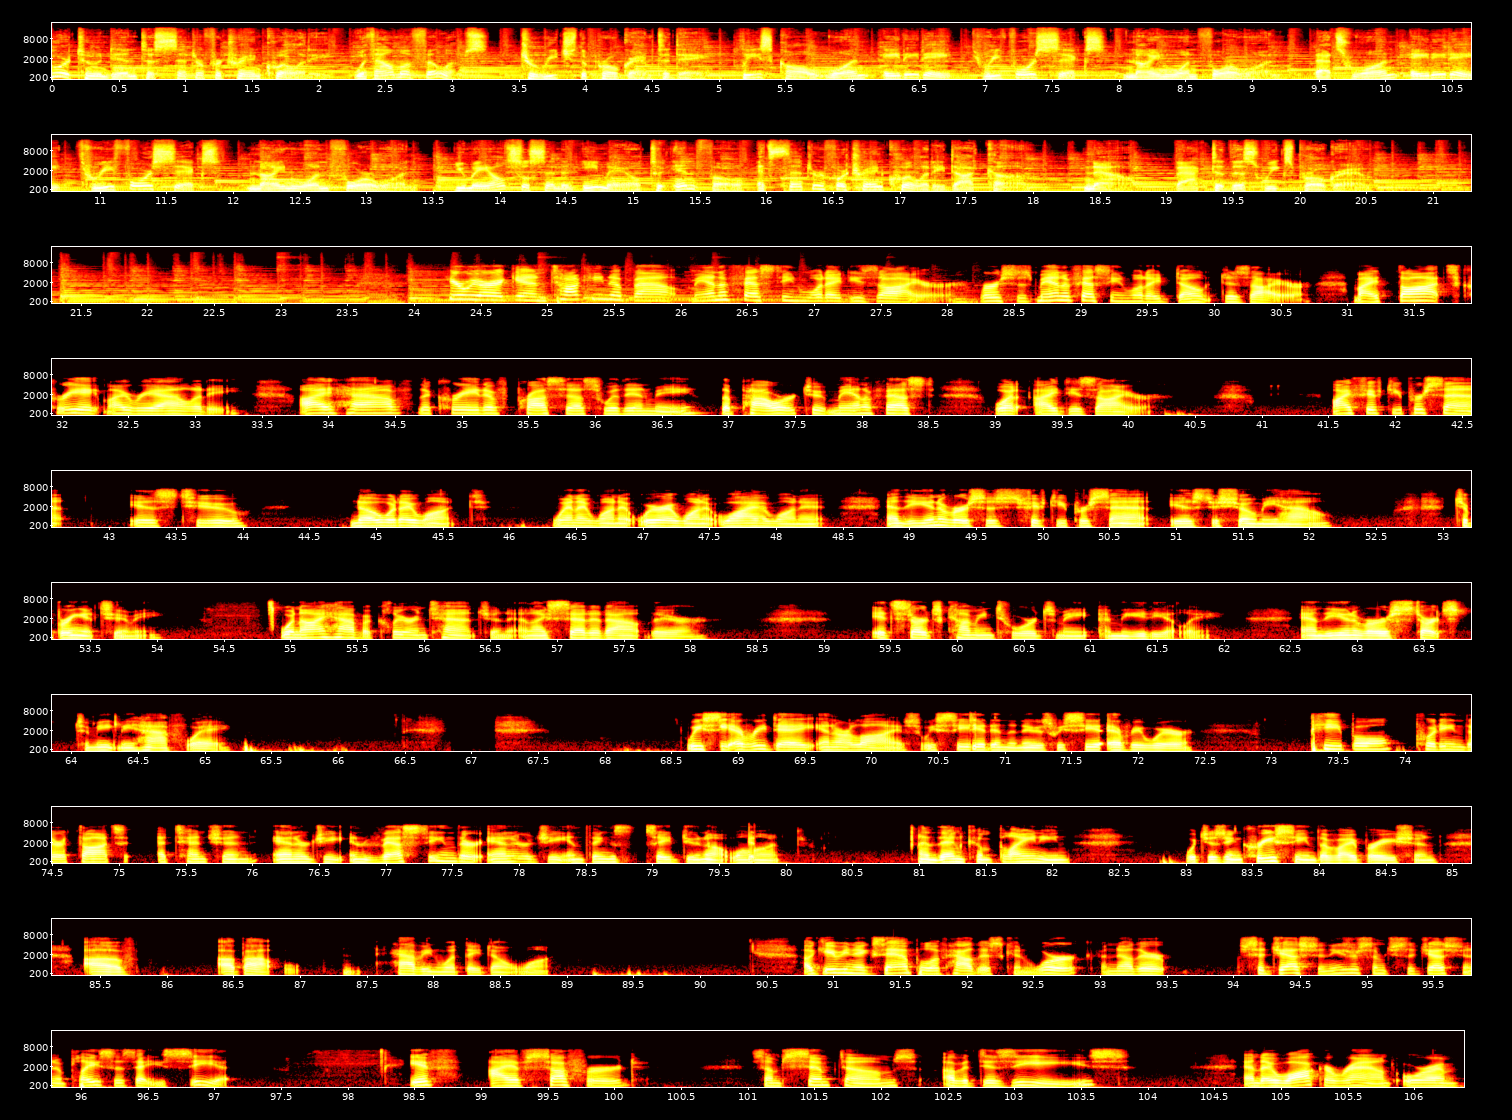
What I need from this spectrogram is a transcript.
You are tuned in to Center for Tranquility with Alma Phillips. To reach the program today, please call 1 888 346 9141. That's 1 888 346 9141. You may also send an email to info at centerfortranquility.com. Now, back to this week's program. Here we are again talking about manifesting what I desire versus manifesting what I don't desire. My thoughts create my reality. I have the creative process within me, the power to manifest what I desire. My 50% is to know what I want, when I want it, where I want it, why I want it. And the universe's 50% is to show me how, to bring it to me when I have a clear intention and I set it out there, it starts coming towards me immediately. And the universe starts to meet me halfway. We see every day in our lives, we see it in the news, we see it everywhere. People putting their thoughts, attention, energy, investing their energy in things they do not want, and then complaining which is increasing the vibration of about having what they don't want. I'll give you an example of how this can work. Another suggestion. These are some suggestion of places that you see it. If I have suffered some symptoms of a disease and I walk around or I'm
